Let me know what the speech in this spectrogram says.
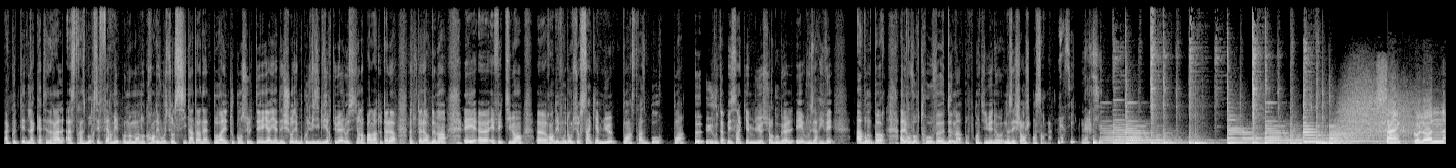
à côté de la cathédrale à Strasbourg. C'est fermé pour le moment, donc rendez-vous sur le site internet pour aller tout consulter. Il y, a, des choses, il y a beaucoup de visites virtuelles aussi, on en parlera tout à l'heure, enfin tout à l'heure demain. Et effectivement, rendez-vous donc sur cinquième lieu.strasbourg.eu. Vous tapez cinquième lieu sur Google et vous arrivez à bon port. Allez, on vous retrouve demain pour continuer nos échanges ensemble. Merci. Merci. Cinq colonnes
